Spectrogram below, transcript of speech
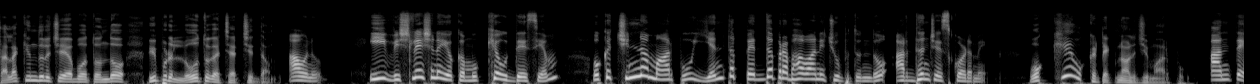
తలకిందులు చేయబోతోందో ఇప్పుడు లోతుగా చర్చిద్దాం. అవును ఈ విశ్లేషణ యొక్క ముఖ్య ఉద్దేశ్యం ఒక చిన్న మార్పు ఎంత పెద్ద ప్రభావాన్ని చూపుతుందో అర్థం చేసుకోవడమే. ఒకే ఒక్క టెక్నాలజీ మార్పు. అంతే.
